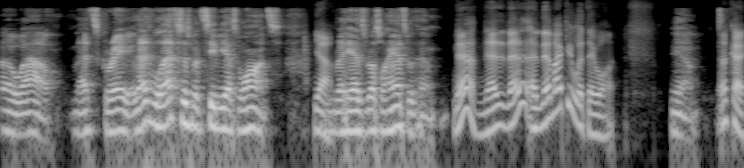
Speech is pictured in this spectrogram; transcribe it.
oh wow, that's great. That well, that's just what CBS wants. Yeah. but he has Russell Hantz with him. Yeah, that, that, that might be what they want. Yeah. Okay.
